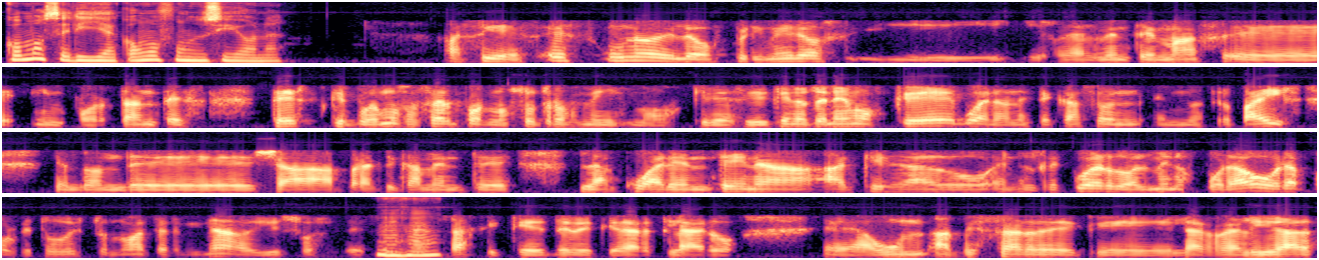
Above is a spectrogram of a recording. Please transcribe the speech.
¿Cómo sería? ¿Cómo funciona? Así es, es uno de los primeros y, realmente más eh, importantes test que podemos hacer por nosotros mismos. Quiere decir que no tenemos que, bueno, en este caso en, nuestro país, en donde ya prácticamente la cuarentena ha quedado en el recuerdo, al menos por ahora, porque todo esto no ha terminado y eso es, un mensaje que debe quedar claro, eh, aún a pesar de que la realidad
